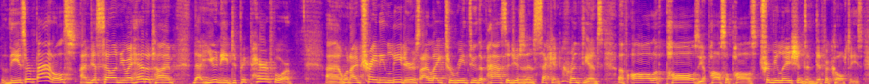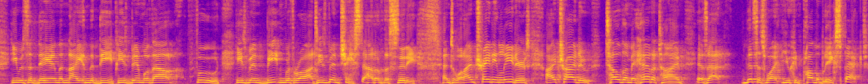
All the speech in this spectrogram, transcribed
These are battles, I'm just telling you ahead of time, that you need to prepare for. Uh, when I'm training leaders, I like to read through the passages in Second Corinthians of all of Paul's, the Apostle Paul's, tribulations and difficulties. He was the day and the night in the deep. He's been without food. He's been beaten with rods. He's been chased out of the city. And so when I'm training leaders, I try to tell them ahead of time is that this is what you can probably expect.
